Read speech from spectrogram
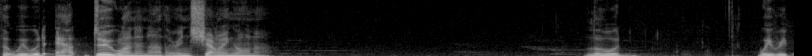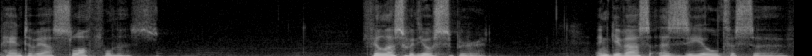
that we would outdo one another in showing honour. Lord, we repent of our slothfulness Fill us with your Spirit and give us a zeal to serve.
